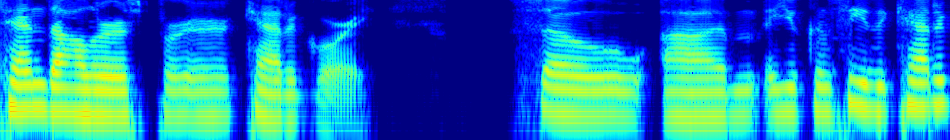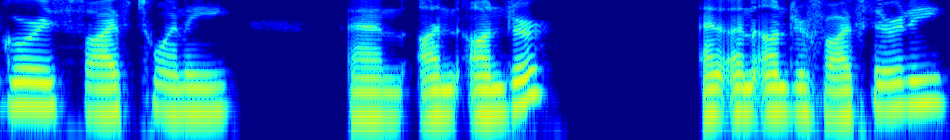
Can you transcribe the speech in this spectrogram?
$10 per category. So um, you can see the categories 520 and un under, and, and under 530.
